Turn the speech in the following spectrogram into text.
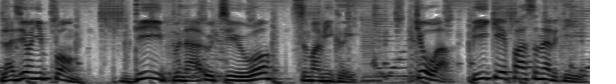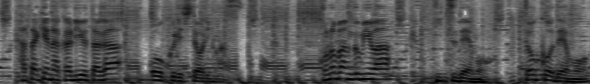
ラジオ日本ディープな宇宙をつまみ食い。今日は BK パーソナリティ畠中龍太がお送りしております。この番組はいつでもどこでも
